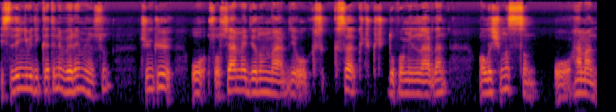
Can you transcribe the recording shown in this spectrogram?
istediğin gibi dikkatini veremiyorsun. Çünkü o sosyal medyanın verdiği o kısa, kısa küçük küçük dopaminlerden alışmışsın o hemen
